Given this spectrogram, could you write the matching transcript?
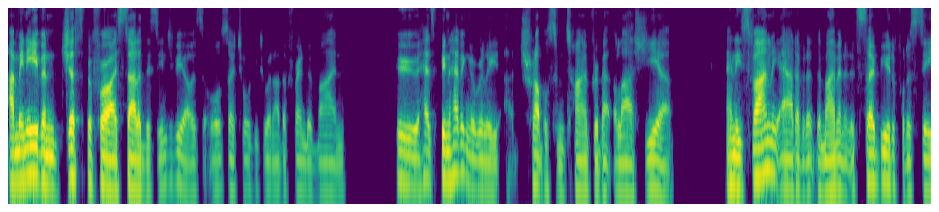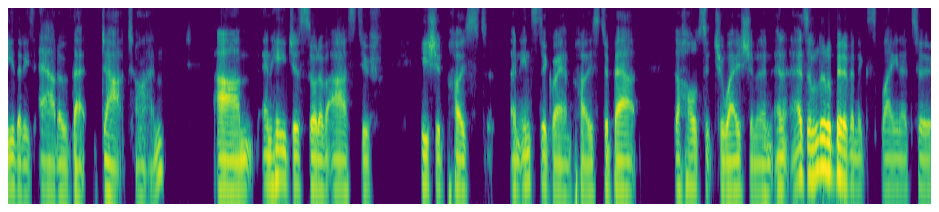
I mean, even just before I started this interview, I was also talking to another friend of mine who has been having a really uh, troublesome time for about the last year. And he's finally out of it at the moment. And it's so beautiful to see that he's out of that dark time. Um, and he just sort of asked if he should post an Instagram post about the whole situation and, and as a little bit of an explainer to,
